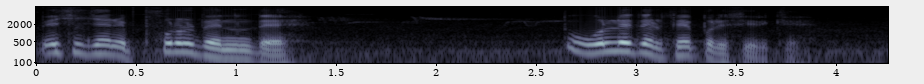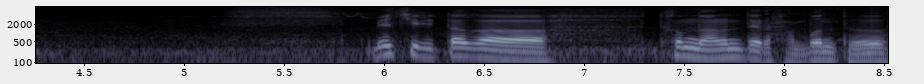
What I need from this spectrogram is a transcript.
며칠 전에 풀을 뵀는데 또 원래대로 돼버렸어 이렇게. 며칠 있다가 틈 나는 대로 한 번 더.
